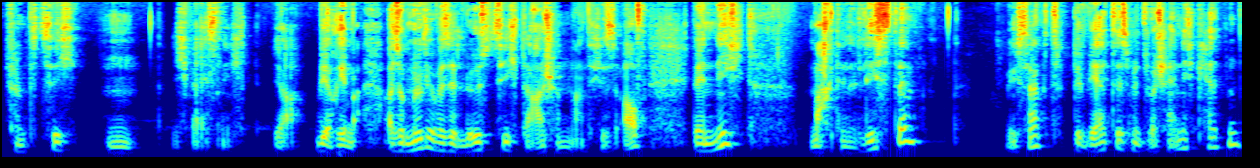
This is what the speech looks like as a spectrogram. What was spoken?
50? Hm, ich weiß nicht. Ja, wie auch immer. Also möglicherweise löst sich da schon manches auf. Wenn nicht, mach dir eine Liste, wie gesagt, bewerte es mit Wahrscheinlichkeiten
